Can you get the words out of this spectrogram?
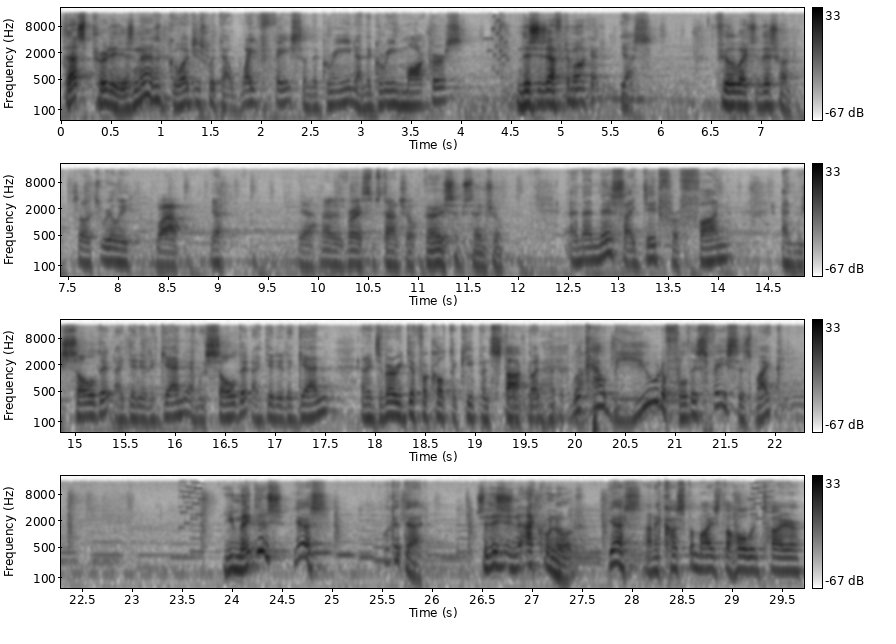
That's pretty, isn't it? Gorgeous with that white face and the green and the green markers. This is aftermarket. Yes. Feel the weight of this one. So it's really, Wow. yeah. Yeah, that is very substantial. Very substantial. And then this I did for fun and we sold it. I did it again and we sold it. I did it again. And it's very difficult to keep in stock. But look how beautiful this face is, Mike. You made this? Yes. Look at that. So this is an Aquanaut. Yes. And I customized the whole entire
